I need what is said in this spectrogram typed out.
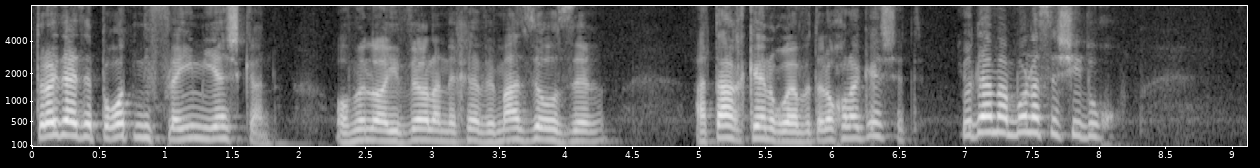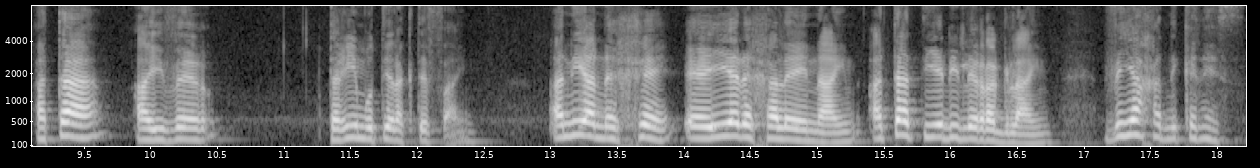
אתה לא יודע איזה פירות נפלאים יש כאן. אומר לו העיוור לנכה, ומה זה עוזר? אתה כן רואה, אבל אתה לא יכול לגשת. יודע מה? בוא נעשה שידוך. אתה, העיוור, תרים אותי על הכתפיים. אני הנכה, אהיה לך לעיניים, אתה תהיה לי לרגליים, ויחד ניכנס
